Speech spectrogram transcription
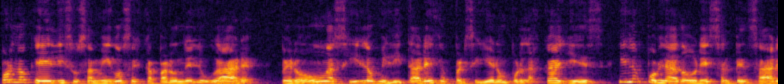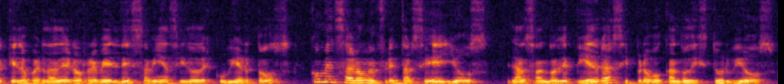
por lo que él y sus amigos escaparon del lugar, pero aún así los militares los persiguieron por las calles, y los pobladores, al pensar que los verdaderos rebeldes habían sido descubiertos, comenzaron a enfrentarse a ellos, lanzándole piedras y provocando disturbios.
